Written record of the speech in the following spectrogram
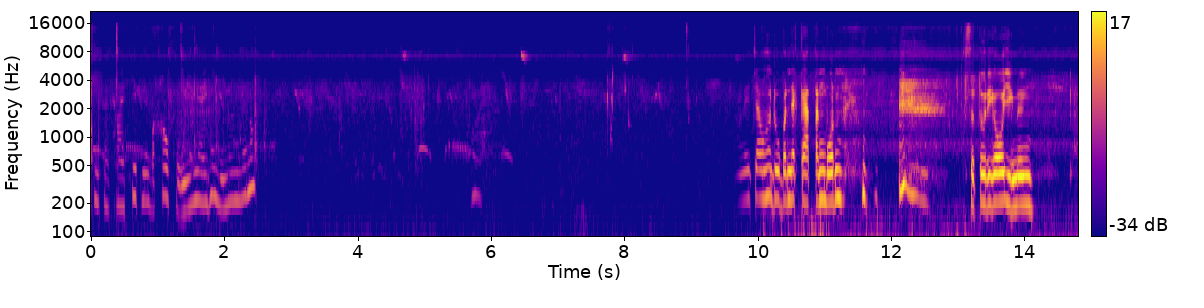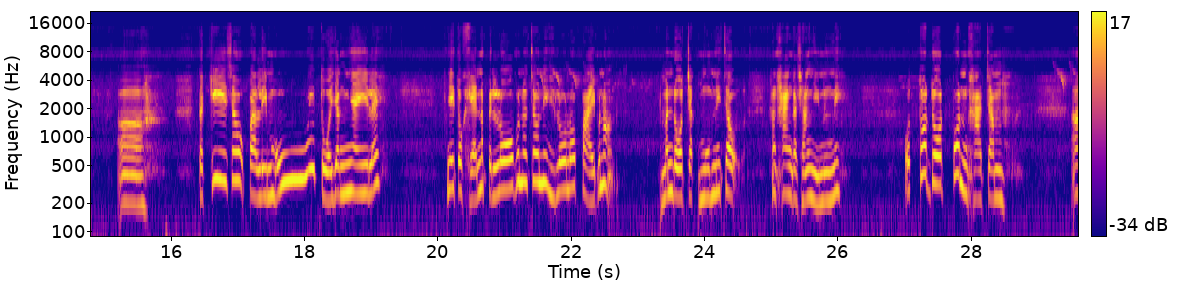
ที่แต่คลายคิดนี่บักเข้าฝูงยังไงให้อยู่นึงแล้วเนาะนนี้เจ้าให้ดูบรรยากาศตังบน สตูดิโออีกหนึ่งอ่อ ตะกี้เจ้าปลาลิมอุ้ยตัวยังใหญ่เลยใหญ่ตัวแขนน่ะเป็นโลปะเนาะเจ้านี่โลโลปลายปะเนาะมันโดดจากมุมนี่เจ้าข้างๆกับช้างหญิงหนึ่งนี่โอ้ตัวโดดป้นขาจำอ่า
